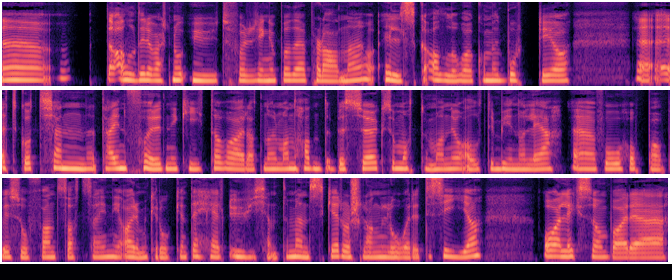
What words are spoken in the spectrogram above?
Eh, det har aldri vært noen utfordringer på det planet, og elske alle hun har kommet borti, og eh, et godt kjennetegn for Nikita var at når man hadde besøk, så måtte man jo alltid begynne å le, eh, for hun hoppa opp i sofaen, satte seg inn i armkroken til helt ukjente mennesker og slang låret til sida, og liksom bare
